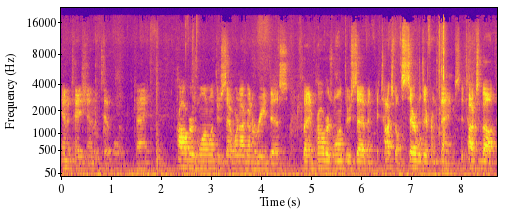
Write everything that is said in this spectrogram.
imitation and the tipple. Okay, Proverbs one one through seven. We're not going to read this, but in Proverbs one through seven, it talks about several different things. It talks about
